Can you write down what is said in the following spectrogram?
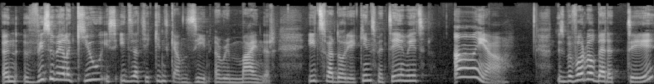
Een visuele cue is iets dat je kind kan zien, een reminder. Iets waardoor je kind meteen weet, ah ja. Dus bijvoorbeeld bij de T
